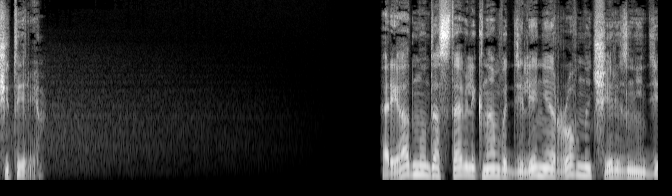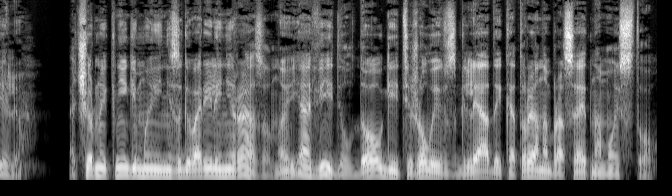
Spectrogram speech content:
4. Ариадну доставили к нам в отделение ровно через неделю. О черной книге мы не заговорили ни разу, но я видел долгие тяжелые взгляды, которые она бросает на мой стол.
